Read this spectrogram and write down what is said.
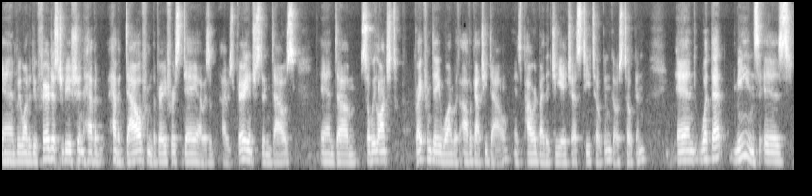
And we want to do fair distribution, have a have a DAO from the very first day. I was I was very interested in DAOs, and um, so we launched right from day one with Aavegotchi DAO. It's powered by the GHST token, Ghost token. And what that means is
